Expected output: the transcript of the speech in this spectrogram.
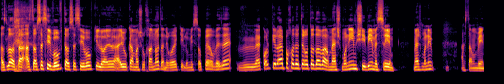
אז לא, אתה, אז אתה עושה סיבוב, אתה עושה סיבוב, כאילו היו, היו כמה שולחנות, אני רואה כאילו מי סופר וזה, והכל כאילו היה פחות או יותר אותו דבר, 180, 70, 20, 180, אז אתה מבין,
